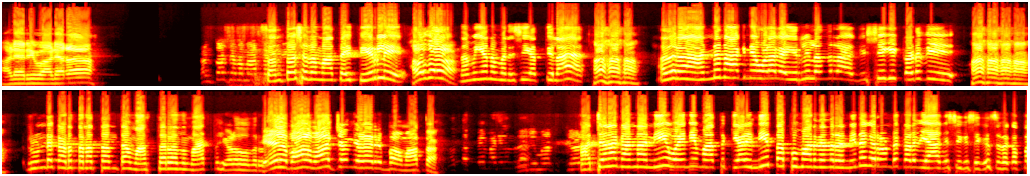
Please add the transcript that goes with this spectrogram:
ಆಡ್ಯಾರಿವ ಆಡ್ಯಾರ? ಸಂತೋಷದ ಮಾತು ಸಂತೋಷದ ಮಾತೈತಿ ಇರ್ಲಿ. ಹೌದು? ನಮಗೇನ ಮನಸ್ಸಿಗೆ ಹತ್ತಿಲ್ಲ. ಹಾ ಹಾ ಹಾ. ಅದರ ಅಣ್ಣನ ಆಜ್ಞೆ ಒಳಗ ಇರ್ಲಿಲ್ಲ ಅಂದ್ರ ಗಿಶಿಗಿ ಕಡದಿ. ಹಾ ಹಾ ಹಾ ಹಾ. ರುಂಡ ಕಡತನತ್ತಂತ ಮಾಸ್ತರ್ ಒಂದು ಮಾತು ಹೇಳೋದ್ರು ಏ ಬಾಳ ಬಾಳ ಚಂದ ಹೇಳ್ಯಾರಿಪ್ಪ ಮಾತ ಈ ಮಾತು. ಕೇಳಿ ಅಚಾನಕ್ ಅಣ್ಣ ನೀ ವೈನಿ ಮಾತು ಕೇಳಿ ನೀ ತಪ್ಪು ಮಾಡಿದೆ ಅಂದ್ರ ನಿನಗ ರುಂಡ ಕಡದಿ ಯಾಗ ಸಿಗ ಸಿಗಸ್ಬೇಕಪ್ಪ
